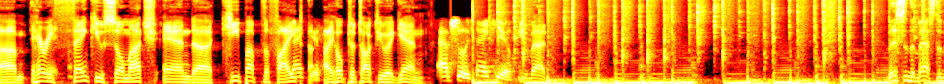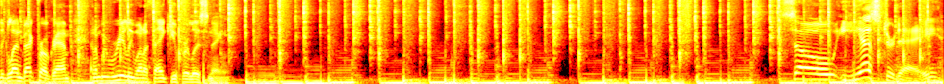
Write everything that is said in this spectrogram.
Um, Harry, thank you so much, and uh, keep up the fight. I hope to talk to you again. Absolutely. Thank you. You bet. This is the best of the Glenn Beck program, and we really want to thank you for listening. So, yesterday,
